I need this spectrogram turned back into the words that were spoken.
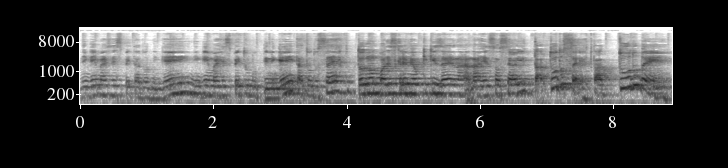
Ninguém mais respeitador de ninguém, ninguém mais respeita o luto de ninguém, tá tudo certo. Todo mundo pode escrever o que quiser na, na rede social e tá tudo certo, tá tudo bem.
